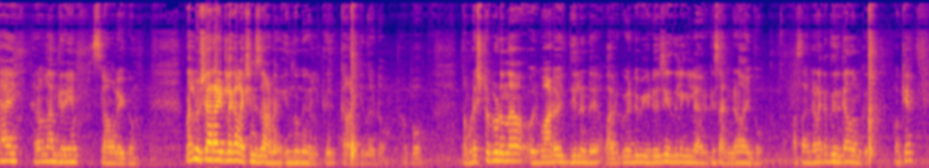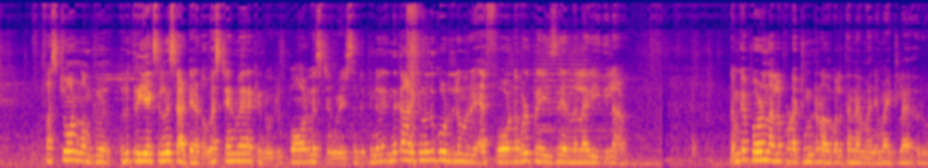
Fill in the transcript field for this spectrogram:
ഹായ് റമദാൻ കരീം അസ്സാം വലൈക്കും നല്ല ഉഷാറായിട്ടുള്ള കളക്ഷൻസ് ആണ് ഇന്ന് നിങ്ങൾക്ക് കാണിക്കുന്നത് കേട്ടോ. അപ്പോൾ നമ്മൾ ഇഷ്ടപ്പെടുന്ന ഒരുപാട് ഇതിലുണ്ട്. അപ്പോൾ അവർക്ക് വേണ്ടി വീഡിയോ ചെയ്തില്ലെങ്കിൽ അവർക്ക് സങ്കടമായി പോകും. ആ സങ്കടമൊക്കെ തീർക്കാം നമുക്ക്. ഓക്കെ ഫസ്റ്റ് വൺ നമുക്ക് ഒരു ത്രീ എക്സിൽ നിന്ന് സ്റ്റാർട്ട് ചെയ്യാം കേട്ടോ. വെസ്റ്റേൺ വെയർ ഒക്കെ ഉണ്ട്. ഒരുപാട് വെസ്റ്റേൺ വെയർസ് ഉണ്ട്. പിന്നെ ഇന്ന് കാണിക്കുന്നത് കൂടുതലും ഒരു അഫോർഡബിൾ പ്രൈസ് എന്നുള്ള രീതിയിലാണ്. നമുക്ക് എപ്പോഴും നല്ല പ്രൊഡക്റ്റും കിട്ടണം. അതുപോലെ തന്നെ മാന്യമായിട്ടുള്ള ഒരു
